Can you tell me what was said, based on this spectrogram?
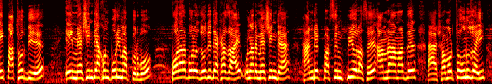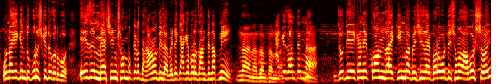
এই পাথর দিয়ে এই মেশিনটা এখন পরিমাপ করব। করার পরে যদি দেখা যায় ওনার মেশিনটা হান্ড্রেড পার্সেন্ট পিওর আছে আমরা আমাদের আহ, সামর্থ্য অনুযায়ী ওনাকে কিন্তু পুরস্কৃত করব। এই যে মেশিন সম্পর্কে একটা ধারণা দিলাম এটা কি আগে বড় জানতেন আপনি? না না জানতাম না। আগে জানতেন না? যদি এখানে কম যায় কিংবা বেশি যায় পরবর্তী সময় অবশ্যই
